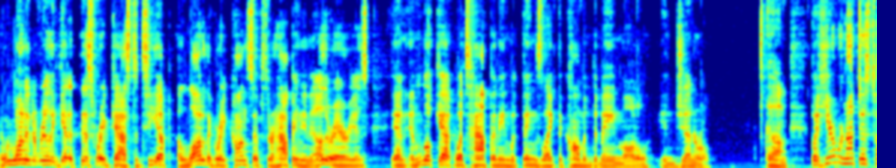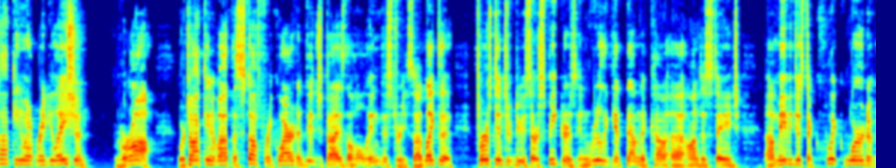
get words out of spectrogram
And we wanted to really get at this RegCast to tee up a lot of the great concepts that are happening in other areas and, and look at what's happening with things like the common domain model in general. Um, but here we're not just talking about regulation. Hurrah! We're talking about the stuff required to digitize the whole industry. So I'd like to first introduce our speakers and really get them to come uh, onto stage. Uh, maybe just a quick word of,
